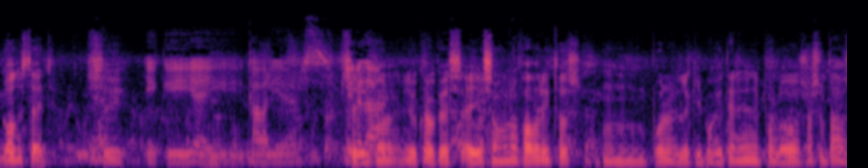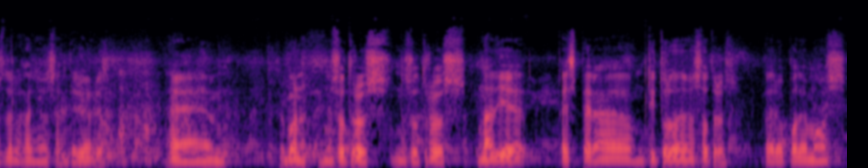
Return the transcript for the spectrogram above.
Golden State, sí. Y, y, y Cavaliers, sí, yo creo que es, ellos son los favoritos mmm, por el equipo que tienen y por los resultados de los años anteriores. Eh, bueno, nosotros, nosotros, nadie espera un título de nosotros, pero podemos,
